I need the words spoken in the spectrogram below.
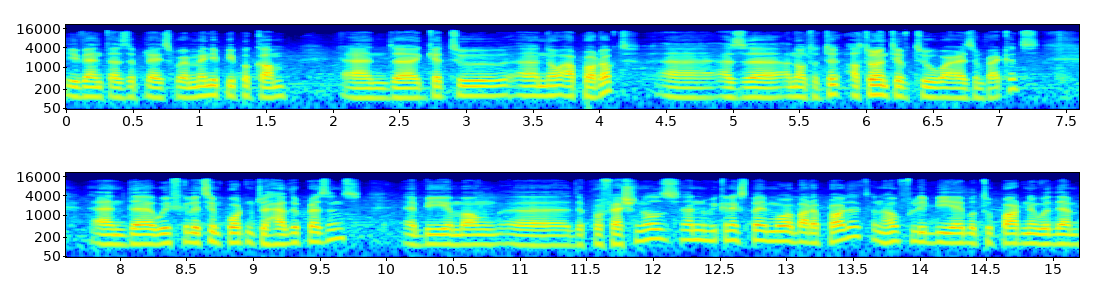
event as a place where many people come and get to know our product as a, an alternative to wires and brackets and uh, we feel it's important to have the presence and be among uh, the professionals and we can explain more about our product and hopefully be able to partner with them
